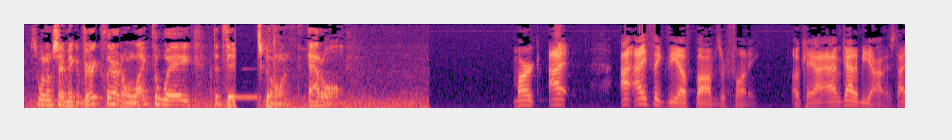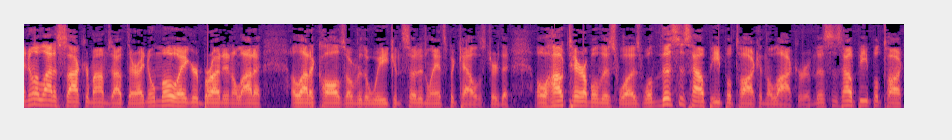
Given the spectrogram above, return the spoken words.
That's what I'm saying. Make it very clear. I don't like the way that this is going at all. Mark, I, I, I think the f bombs are funny. Okay, I, I've got to be honest. I know a lot of soccer moms out there. I know Mo Egger brought in a lot of a lot of calls over the week, and so did Lance McAllister. That oh, how terrible this was. Well, this is how people talk in the locker room. This is how people talk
